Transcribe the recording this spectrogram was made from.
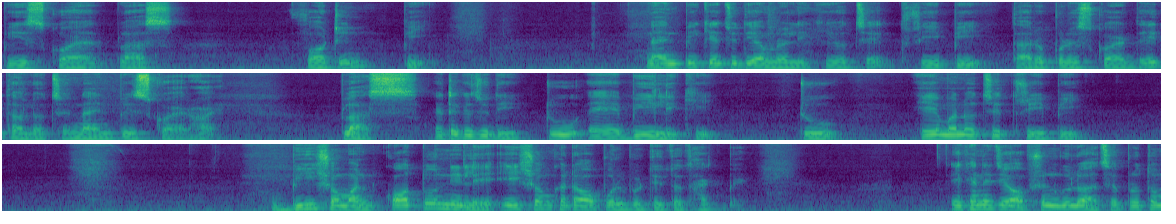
p square plus fourteen p nine পিকে যদি আমরা লিখি হচ্ছে থ্রি পি তার উপরে স্কোয়ার দিই, তাহলে হচ্ছে নাইন পি স্কোয়ার হয়। প্লাস এটাকে যদি টু এ বি লিখি টু এ মানে হচ্ছে থ্রি পি বি সমান কত নিলে এই সংখ্যাটা অপরিবর্তিত থাকবে? এখানে যে অপশনগুলো আছে, প্রথম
